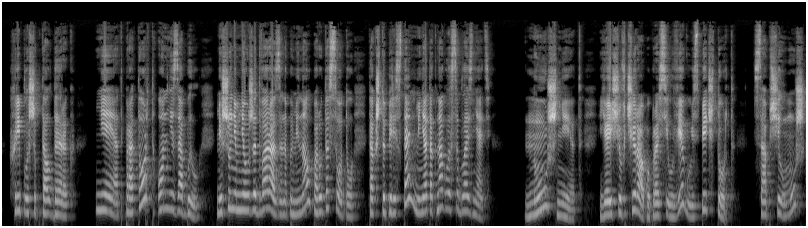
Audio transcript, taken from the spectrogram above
– хрипло шептал Дерек. «Нет, про торт он не забыл. Мишуня мне уже два раза напоминал пару Тосоту, так что перестань меня так нагло соблазнять». «Ну уж нет. Я еще вчера попросил Вегу испечь торт», – сообщил муж,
